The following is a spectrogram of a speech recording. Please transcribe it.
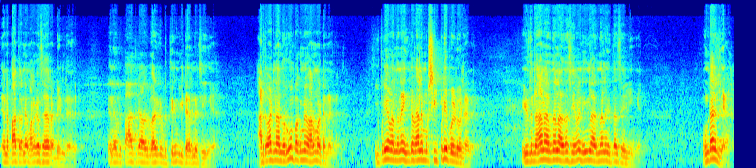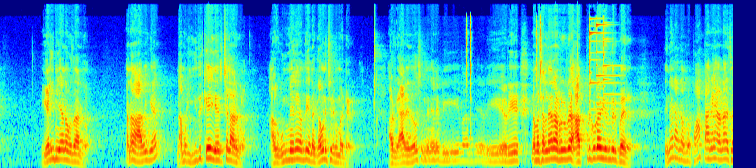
என்னை பார்த்தோன்னே வணக்கம் சார் அப்படின்றாரு. என்னை இப்படி பார்த்துட்டு அவர் பாட்டு இப்படி திரும்பிக்கிட்டாருன்னு வச்சுக்கிங்க. அடுத்த வாட்டி நான் அந்த ரூம் பக்கமே வரமாட்டேன் நான். இப்படியே வந்தேன்னா இங்கே வேலை முடிச்சு இப்படியே போயிடுவேன் நான். இது நானாக இருந்தாலும் அதான் செய்வேன் நீங்களாக இருந்தாலும் இதுதான் செய்வீங்க. உண்டா இல்லையா? எளிமையான உதாரணம். ஆனால் அவங்க நமக்கு இதுக்கே எரிச்சலாக இருக்கும். அவர் உண்மையிலே வந்து என்னை கவனிச்சிருக்க மாட்டார். அவர் வேறு ஏதோ சிந்தனையில் இப்படி பார்த்துட்டு அப்படி அப்படி நம்ம சில நேரம் அப்படி கூட அப்படி கூட இருந்திருப்பார். என்னடா நம்மளை பார்த்தானே ஆனால் ச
